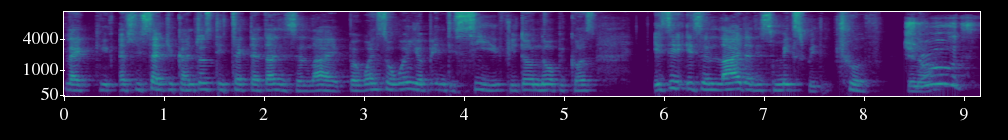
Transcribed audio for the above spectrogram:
like you- as you said, you can just detect that that is a lie. But when so when you're being deceived, you don't know because is it is a lie that is mixed with truth, you know. Truth.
